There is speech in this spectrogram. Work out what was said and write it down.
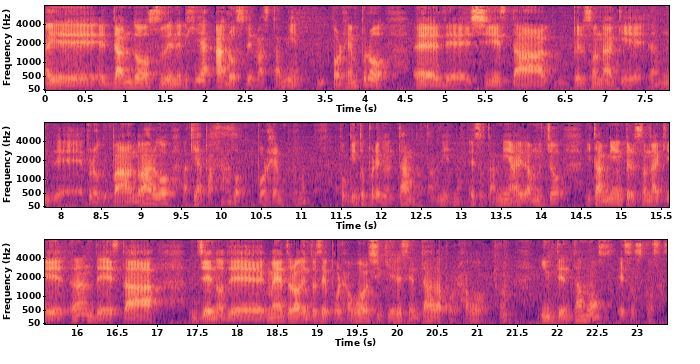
Eh, dando su energía a los demás también. Por ejemplo, de, si esta persona que de, preocupando algo, ¿qué ha pasado? Por ejemplo, ¿no? poquito preguntando también, ¿no? Eso también ayuda mucho. Y también persona que de, está lleno de metro, entonces por favor, si quieres sentada, por favor, ¿no? Intentamos esas cosas.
